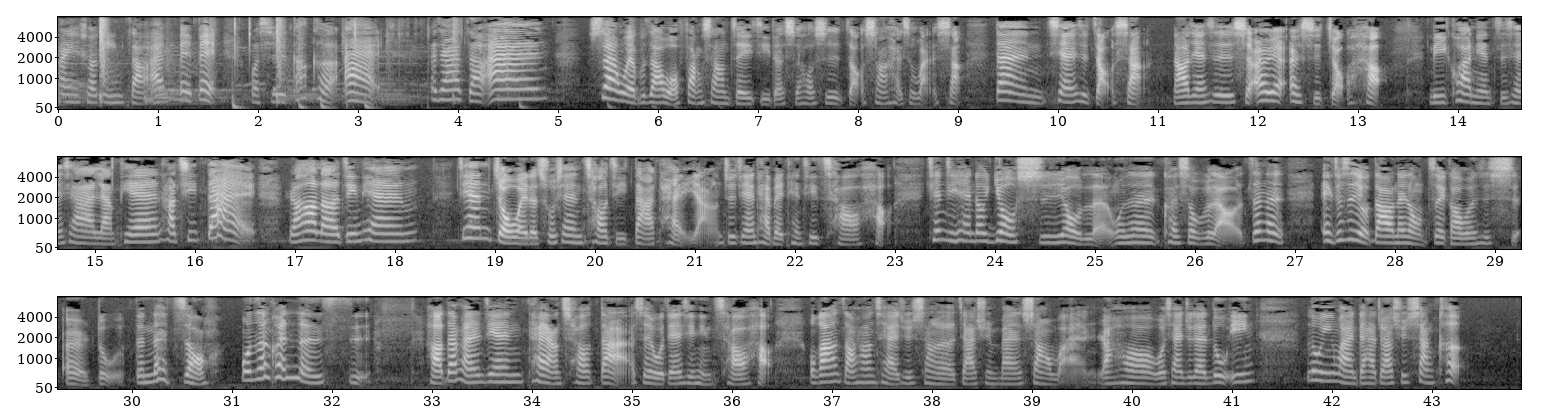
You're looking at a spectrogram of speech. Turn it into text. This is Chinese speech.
欢迎收听早安贝贝，我是高可爱，大家早安。虽然我也不知道我放上这一集的时候是早上还是晚上，但现在是早上。然后今天是十二月二十九号，离跨年只剩下两天，好期待。然后呢，今天今天久违的出现超级大太阳，就今天台北天气超好。前几天都又湿又冷，我真的快受不了了，真的，哎，就是有到那种最高温是十二度的那种，我真的快冷死。好，但反正今天太阳超大，所以我今天心情超好。我刚刚早上起来去上了家训班，上完，然后我现在就在录音，录音完等下就要去上课。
